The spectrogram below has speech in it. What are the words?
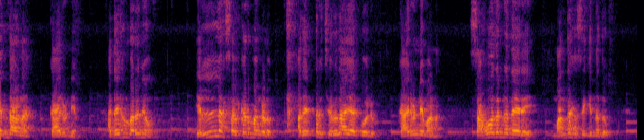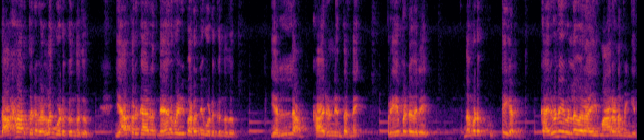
എന്താണ് കാരുണ്യം? അദ്ദേഹം പറഞ്ഞു എല്ലാ സൽക്കർമ്മങ്ങളും അത് എത്ര ചെറുതായാൽ പോലും കാരുണ്യമാണ്. സഹോദരന്റെ നേരെ മന്ദഹസിക്കുന്നതും ദാഹാർത്തിന് വെള്ളം കൊടുക്കുന്നതും യാത്രക്കാരൻ നേർവഴി പറഞ്ഞു കൊടുക്കുന്നതും എല്ലാം കാരുണ്യം തന്നെ. പ്രിയപ്പെട്ടവരെ നമ്മുടെ കുട്ടികൾ കരുണയുള്ളവരായി മാറണമെങ്കിൽ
